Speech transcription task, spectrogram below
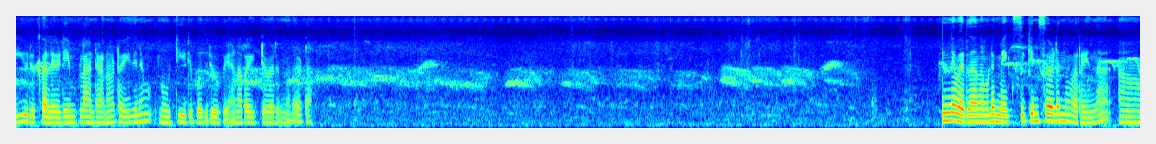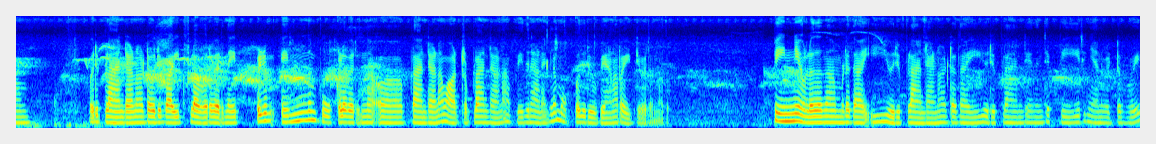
ഈ ഒരു കലേഡിയം പ്ലാന്റാണ് കേട്ടോ. ഇതിനും നൂറ്റി ഇരുപത് രൂപയാണ് റേറ്റ് വരുന്നത് കേട്ടോ. പിന്നെ വരുന്നത് നമ്മുടെ മെക്സിക്കൻ സൈഡ് എന്ന് പറയുന്ന ഒരു പ്ലാന്റ് ആണ് കേട്ടോ. ഒരു വൈറ്റ് ഫ്ലവർ വരുന്നത്. എപ്പോഴും എന്നും പൂക്കൾ വരുന്ന പ്ലാന്റാണ് വാട്ടർ പ്ലാന്റ് ആണ്. അപ്പോൾ ഇതിനാണെങ്കിൽ മുപ്പത് രൂപയാണ് റേറ്റ് വരുന്നത്. പിന്നെയുള്ളത് നമ്മുടെ ദാ ഈ ഒരു പ്ലാന്റ് ആണ് കേട്ടോ. ദാ ഈ ഒരു പ്ലാന്റ് ഇതിന്റെ പേര് ഞാൻ വിട്ടുപോയി.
